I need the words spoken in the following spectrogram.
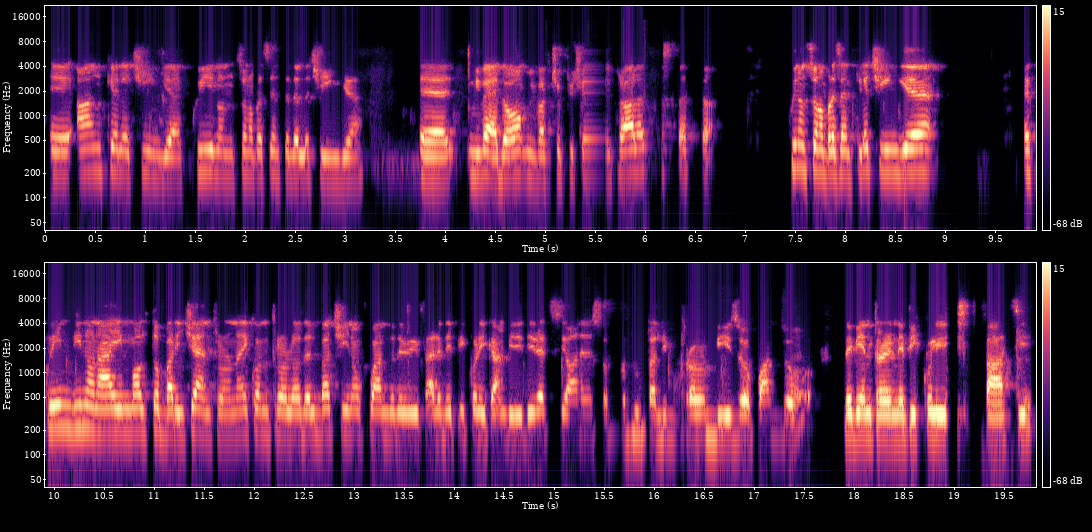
è anche le cinghie. Qui non sono presenti delle cinghie. Eh, mi vedo? Mi faccio più centrale? Aspetta. Qui non sono presenti le cinghie e quindi non hai molto baricentro, non hai controllo del bacino quando devi fare dei piccoli cambi di direzione, soprattutto all'improvviso, quando devi entrare nei piccoli spazi.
